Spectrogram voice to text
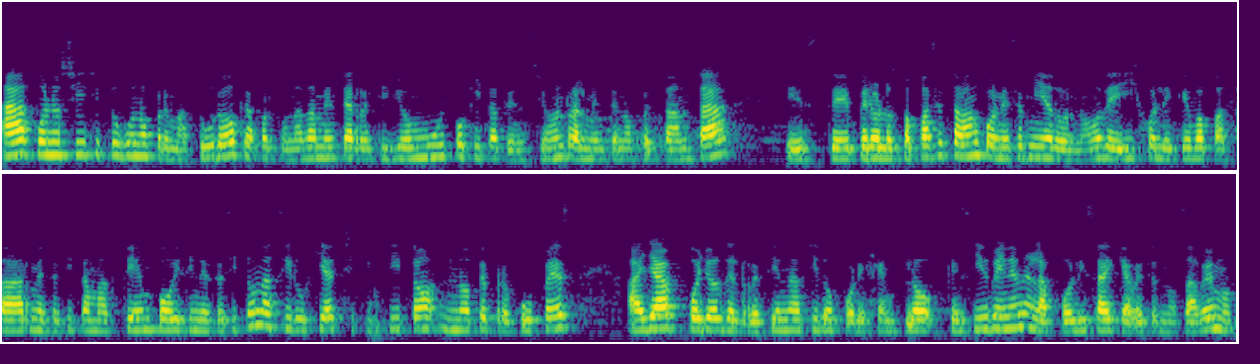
Ah, bueno, sí, sí tuvo uno prematuro que afortunadamente recibió muy poquita atención, realmente no fue tanta. Este, pero los papás estaban con ese miedo, ¿no? De, híjole, ¿qué va a pasar? Necesita más tiempo y si necesita una cirugía chiquitito, no te preocupes. Hay apoyos del recién nacido, por ejemplo, que sí vienen en la póliza y que a veces no sabemos.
